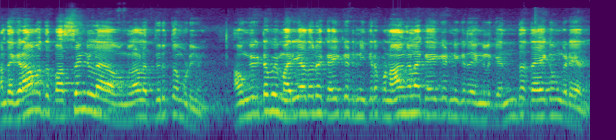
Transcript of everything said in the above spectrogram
அந்த கிராமத்து பசங்களை அவங்களால திருத்த முடியும். அவங்ககிட்ட போய் மரியாதையோட கை கட்டி நிற்கிறப்ப நாங்களாம் கை கட்டி நிற்கிறது எங்களுக்கு எந்த தயக்கமும் கிடையாது.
